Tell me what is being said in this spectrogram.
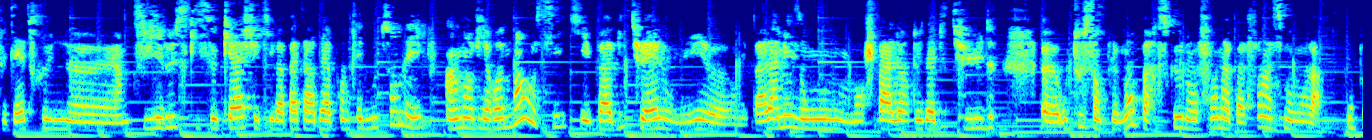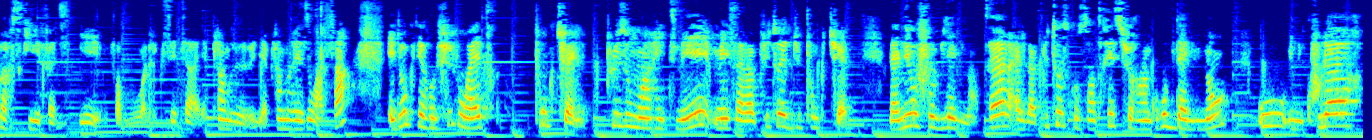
peut-être une, euh, un petit virus qui se cache et qui va pas tarder à prendre le bout de son nez. Un environnement aussi qui est pas habituel, on est, euh, on n'est pas à la maison, on mange pas à l'heure de d'habitude, ou tout simplement parce que l'enfant n'a pas faim à ce moment-là, ou parce qu'il est fatigué, enfin bon, voilà, etc. Il y a plein de, il y a plein de raisons à ça. Et donc les refus vont être ponctuel, plus ou moins rythmé, mais ça va plutôt être du ponctuel. La néophobie alimentaire, elle va plutôt se concentrer sur un groupe d'aliments ou une couleur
